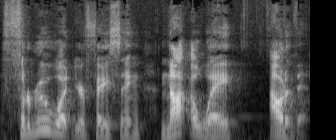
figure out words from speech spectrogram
through what you're facing, not a way out of it.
